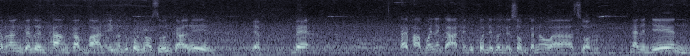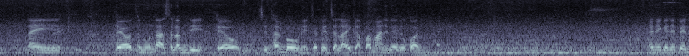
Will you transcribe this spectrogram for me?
กำลังจะเดินทางกลับบ้านเองทุกคนนอกศูนย์กาเลยแบบแบะถ่ายภาพบรรยากาศให้ทุกคนได้เบิ่งได้ชมกันเนาะว่าสวมงานเย็นๆในแถวถนนราชสลัมดีแถวเซนทรัลโบเนี่ยจะเป็นจะไลกับประมาณนี้เลยทุกคน อันนี้ก็จะเป็น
